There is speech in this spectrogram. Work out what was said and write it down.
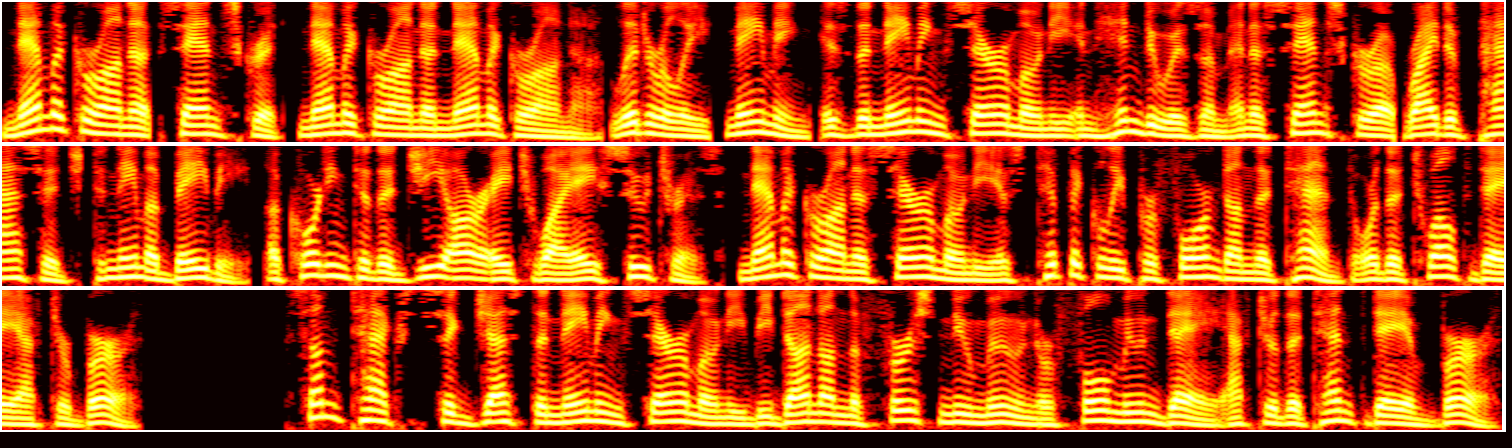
Namakarana Sanskrit, Namakarana Namakarana literally, naming is the naming ceremony in Hinduism and a sanskara rite of passage to name a baby. According to the Grhya Sutras, Namakarana ceremony is typically performed on the 10th or the 12th day after birth. Some texts suggest the naming ceremony be done on the first new moon or full moon day after the 10th day of birth.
